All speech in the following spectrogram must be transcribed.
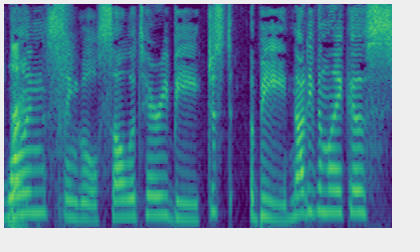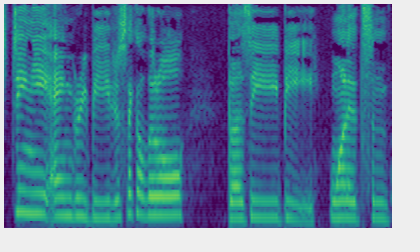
Right. one single solitary bee, just a bee, not even like a stingy, angry bee, just like a little buzzy bee, wanted some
